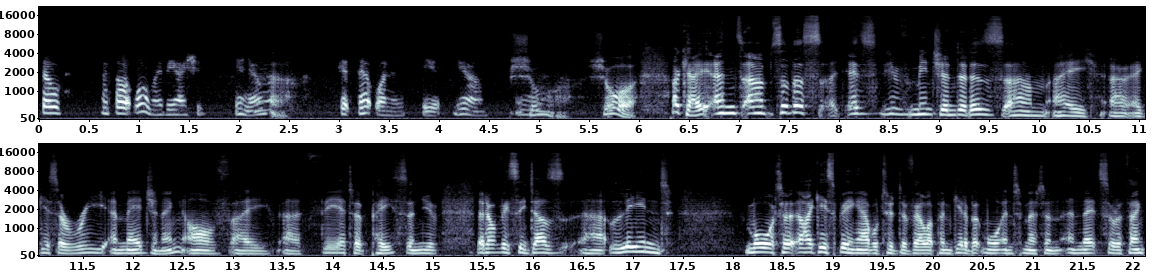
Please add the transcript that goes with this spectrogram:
so I thought, well, maybe I should, you know, yeah. get that one and see it. Yeah. Sure, sure. Okay, and um, so this, as you've mentioned, it is um, a, uh, I guess, a reimagining of a, a theatre piece, and you that obviously does uh, lend more to, I guess, being able to develop and get a bit more intimate and, and that sort of thing.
